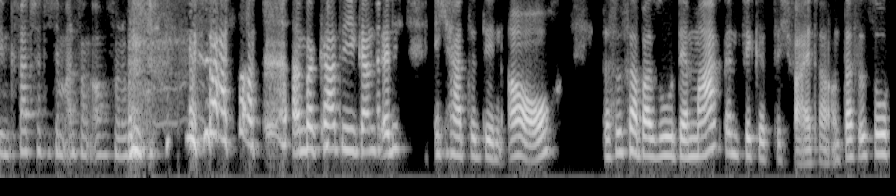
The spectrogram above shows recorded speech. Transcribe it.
den Quatsch hatte ich am Anfang auch von uns. aber Kathi, ganz ehrlich, ich hatte den auch. Das ist aber so, der Markt entwickelt sich weiter. Und das ist so,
